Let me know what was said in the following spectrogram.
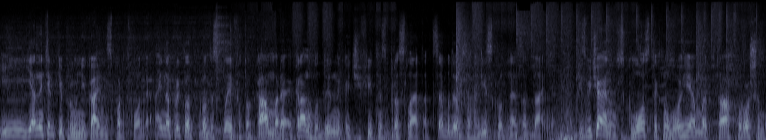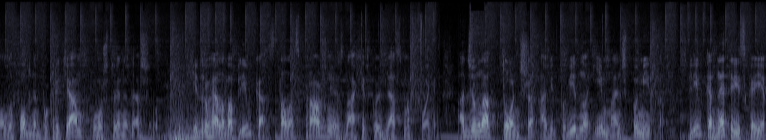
І я не тільки про унікальні смартфони, а й, наприклад, про дисплей фотокамери, екран годинника чи фітнес-браслета. Це буде взагалі складне завдання. І звичайно, скло з технологіями та хорошим олофобним покриттям коштує недешево. Гідрогелева плівка стала справжньою знахідкою для смартфонів, адже вона тоньша, а відповідно і менш помітна. Плівка не тріскає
